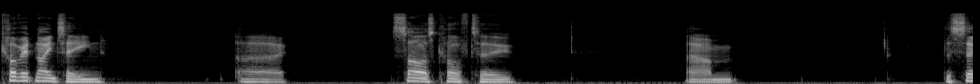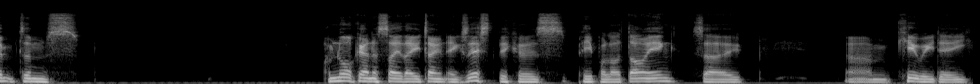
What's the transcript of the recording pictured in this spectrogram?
COVID 19, uh, SARS CoV 2, um, the symptoms I'm not going to say they don't exist because people are dying. So um, QED,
